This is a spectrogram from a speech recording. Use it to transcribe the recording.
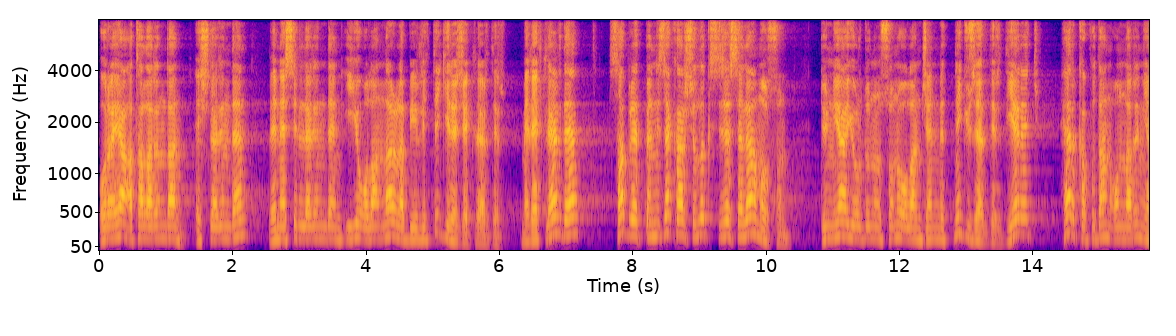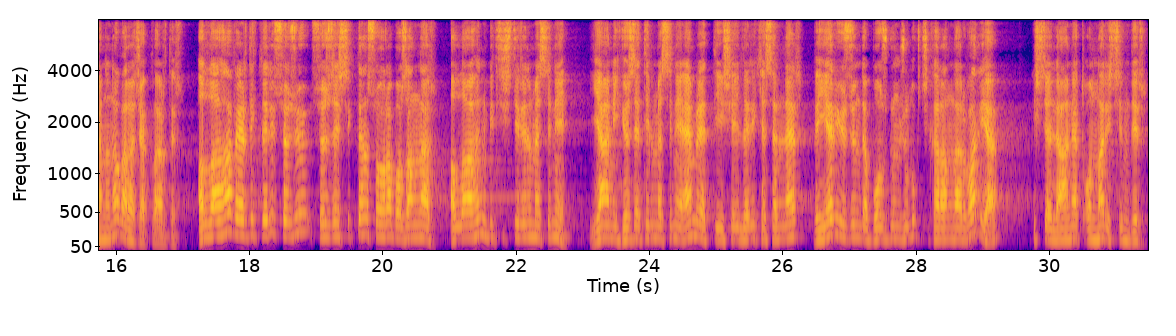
Oraya atalarından, eşlerinden ve nesillerinden iyi olanlarla birlikte gireceklerdir. Melekler de sabretmenize karşılık size selam olsun. Dünya yurdunun sonu olan cennet ne güzeldir diyerek her kapıdan onların yanına varacaklardır. Allah'a verdikleri sözü sözleştikten sonra bozanlar, Allah'ın bitiştirilmesini yani gözetilmesini emrettiği şeyleri kesenler ve yeryüzünde bozgunculuk çıkaranlar var ya, işte lanet onlar içindir.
